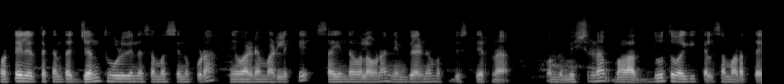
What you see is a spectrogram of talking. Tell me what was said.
ಹೊಟ್ಟೆಲಿ ಇರ್ತಕ್ಕಂಥ ಜಂತು ಹುಳುವಿನ ಸಮಸ್ಯೆನೂ ಕೂಡ ನಿವಾರಣೆ ಮಾಡ್ಲಿಕ್ಕೆ ಸೈಂಧವ ಲವಣ ನಿಂಬೆಹಣ್ಣು ಮತ್ತು ಬಿಸಿನೀರಿನ ಒಂದು ಮಿಶ್ರಣ ಬಹಳ ಅದ್ಭುತವಾಗಿ ಕೆಲಸ ಮಾಡುತ್ತೆ.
